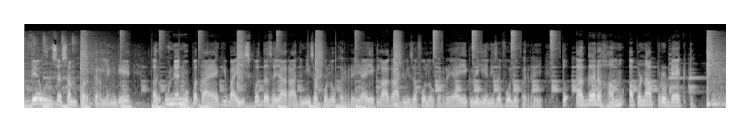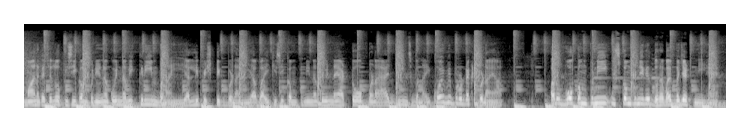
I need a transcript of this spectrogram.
वे उनसे संपर्क कर लेंगे और उन्हें नहीं पता है कि भाई इस पर दस हज़ार आदमी से फॉलो कर रहे या एक लाख आदमी से फॉलो कर रहे या एक मिलियन से फॉलो कर रहे तो अगर हम अपना प्रोडक्ट मान के चलो किसी कंपनी ने कोई नवी क्रीम बनाई या लिपस्टिक बनाई या भाई किसी कंपनी ने कोई नया टॉप बनाया, जीन्स बनाई, कोई भी प्रोडक्ट बनाया, और वो कंपनी उस कंपनी के द्वारा भाई बजट नहीं है।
